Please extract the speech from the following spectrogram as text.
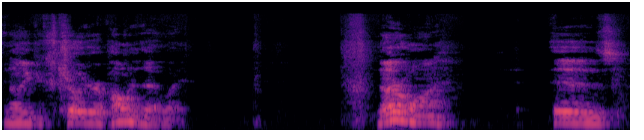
You know, you can control your opponent that way. Another one is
